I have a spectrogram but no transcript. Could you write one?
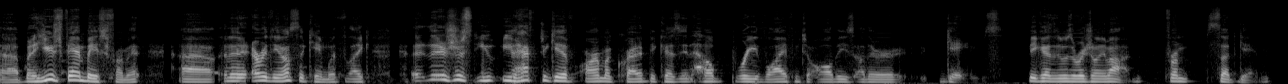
uh, but a huge fan base from it. Uh, and then everything else that came with, like, uh, there's just you you have to give Arma credit because it helped breathe life into all these other games because it was originally mod from said game.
